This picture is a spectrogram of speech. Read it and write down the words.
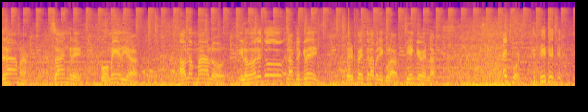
drama, sangre, comedia. Hablan malo. Y lo mejor de todo, el after credits. Perfecta la película. Tienen que verla. X-Force.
